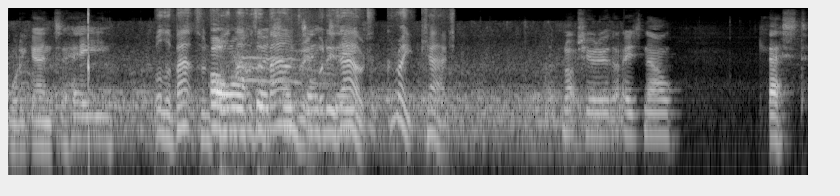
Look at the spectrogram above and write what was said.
Wood again to Hain. Well, the batsman Oh, thought that was a boundary, but he's out. Great catch. Not sure who that is now. Guest.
